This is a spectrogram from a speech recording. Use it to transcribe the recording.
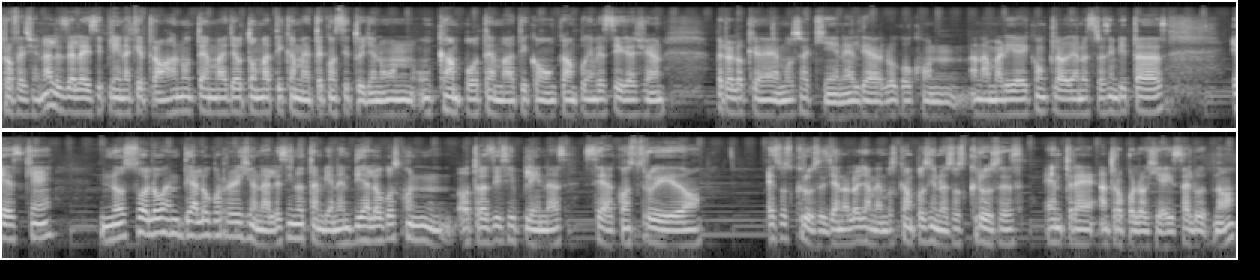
profesionales de la disciplina que trabajan un tema ya automáticamente constituyen un, campo temático, un campo de investigación, pero lo que vemos aquí en el diálogo con Ana María y con Claudia, nuestras invitadas, es que no solo en diálogos regionales, sino también en diálogos con otras disciplinas se ha construido esos cruces, ya no lo llamemos campos, sino esos cruces entre antropología y salud, ¿no?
